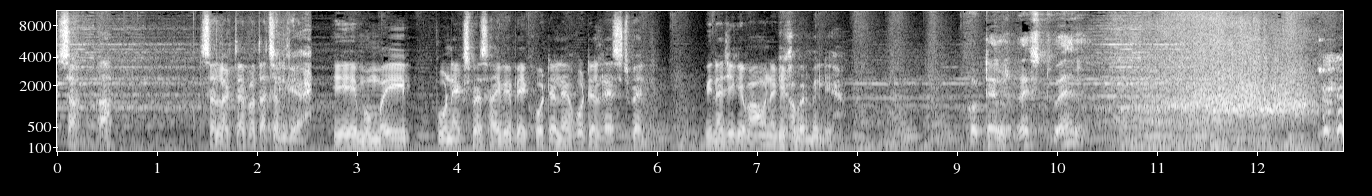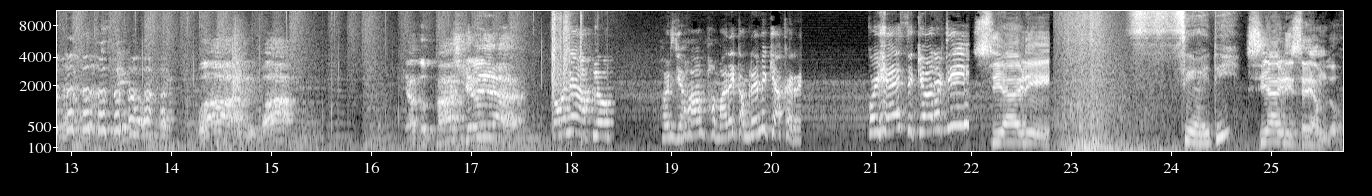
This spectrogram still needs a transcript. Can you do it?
सर सर लगता है पता चल गया है। ये मुंबई पुणे एक्सप्रेस हाईवे पे एक होटल है होटल रेस्टवेल। वीना जी के वहाँ होने की खबर मिली है। होटल रेस्ट वेल वाह वाह। यहाँ तो ताश खेले जा रहा कौन है आप लोग? और यहाँ हमारे कमरे में क्या कर रहे हैं? कोई है सिक्योरिटी सीआईडी सीआईडी सीआईडी से हम लोग।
